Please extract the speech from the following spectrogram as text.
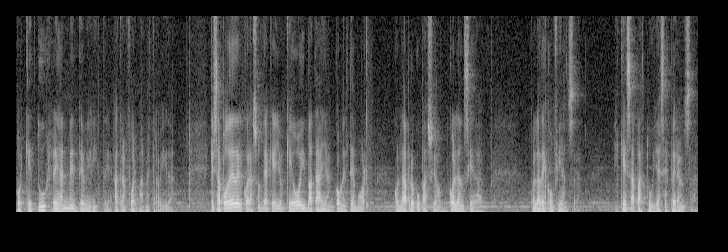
porque tú realmente viniste a transformar nuestra vida. Que se apodere del corazón de aquellos que hoy batallan con el temor, con la preocupación, con la ansiedad, con la desconfianza. Y que esa paz tuya, esa esperanza,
